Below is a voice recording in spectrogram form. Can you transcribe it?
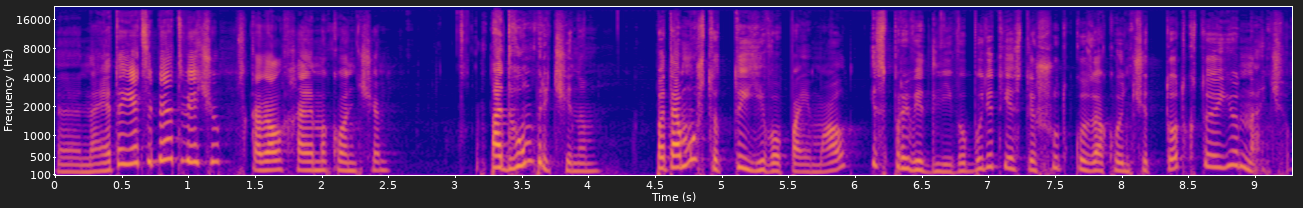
Э, «На это я тебе отвечу», — сказал Хайма Конча. «По двум причинам. Потому что ты его поймал, и справедливо будет, если шутку закончит тот, кто ее начал.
